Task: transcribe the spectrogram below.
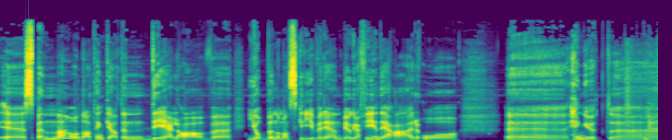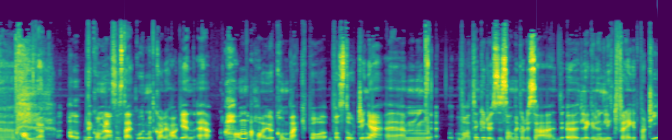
eh, spennende, og da tenker jeg at en del av eh, jobben når man skriver en biografi, det er å eh, henge ut eh, andre. Det kommer altså sterke ord mot Carl I. Hagen. Han har gjort comeback på, på Stortinget. Eh, Hva tenker du, Susanne Kalusa? Ødelegger hun litt for eget parti?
